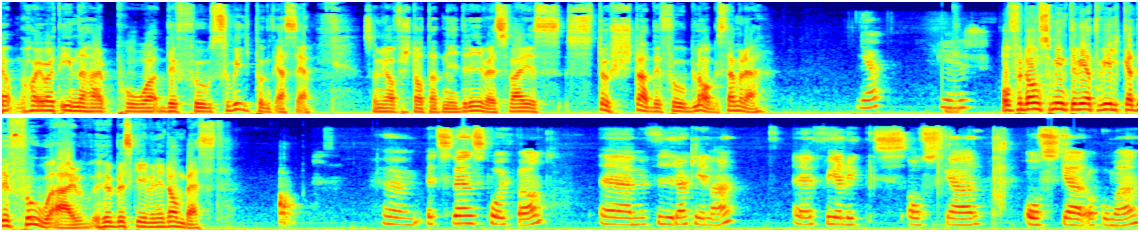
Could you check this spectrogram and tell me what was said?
eh, har ju varit inne här på defoosweet.se som jag har förstått att ni driver. Sveriges största Defoo-blogg, stämmer det? Ja. Yes. Och för de som inte vet vilka Defoo är, hur beskriver ni dem bäst? Ehm, Ett svenskt pojkband eh, med fyra killar. Eh, Felix, Oskar, Oskar och Omar.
